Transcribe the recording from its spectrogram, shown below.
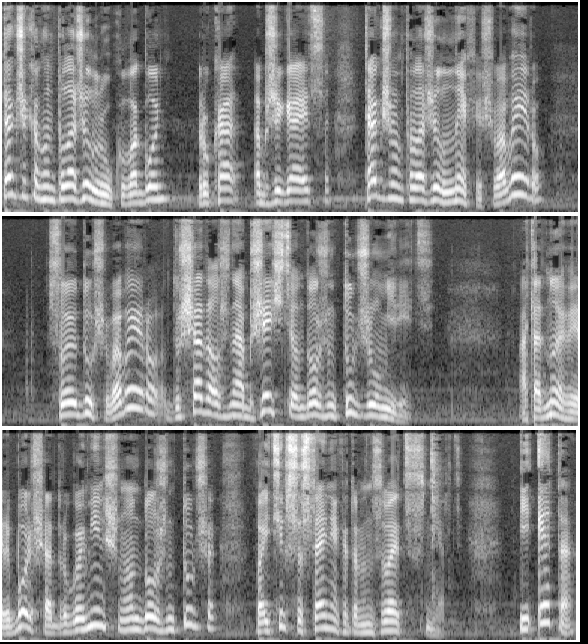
так же, как он положил руку в огонь, рука обжигается, так же он положил нефиш в авейру, свою душу в Авейру, душа должна обжечься, он должен тут же умереть. От одной Авейры больше, от другой меньше, но он должен тут же войти в состояние, которое называется смерть. И это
